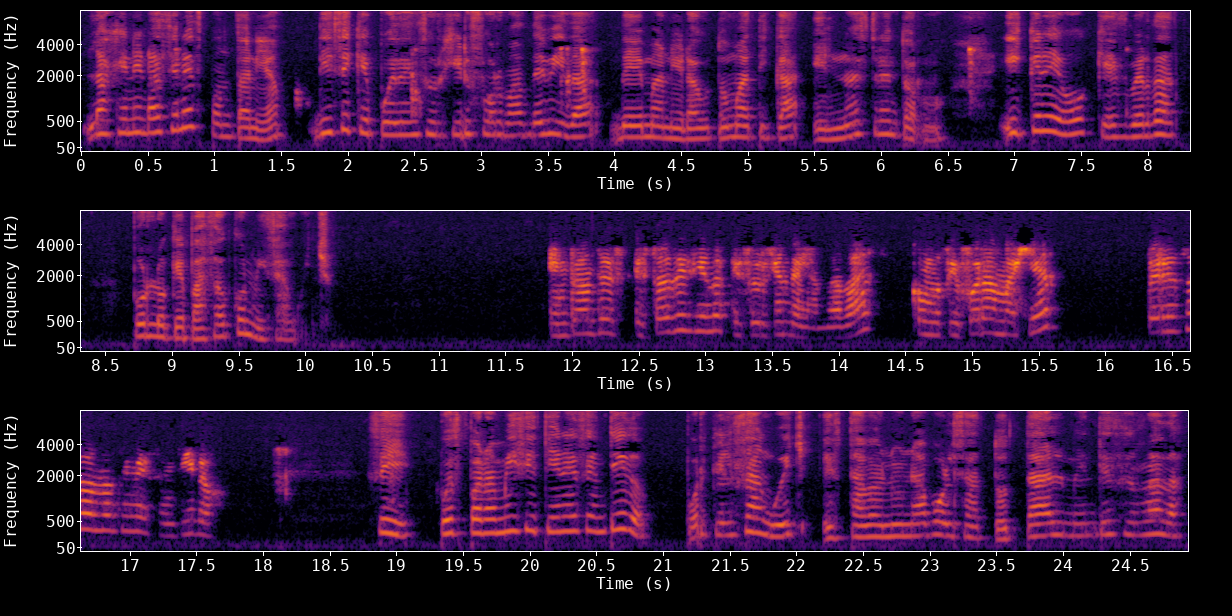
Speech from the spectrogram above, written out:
La generación espontánea dice que pueden surgir formas de vida de manera automática en nuestro entorno. Y creo que es verdad, por lo que pasó con mi sándwich. Entonces, ¿estás diciendo que surgen de la nada? ¿Como si fuera magia? Pero eso no tiene sentido. Sí, pues para mí sí tiene sentido, porque el sándwich estaba en una bolsa totalmente cerrada,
